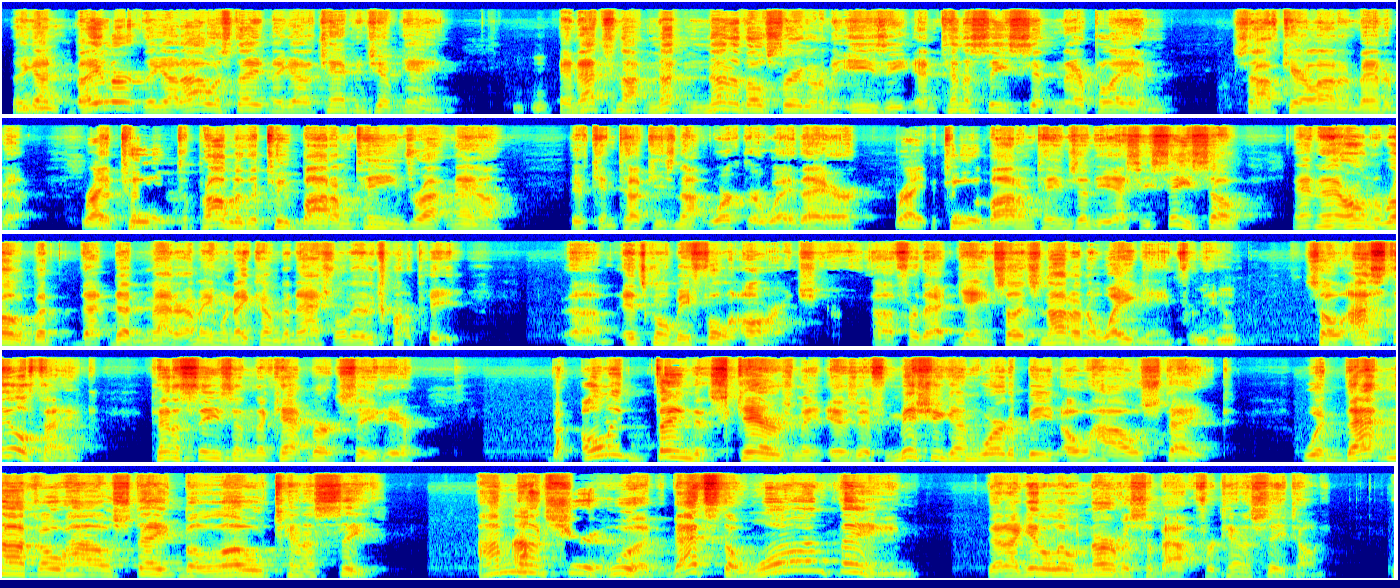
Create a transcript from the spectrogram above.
They got Baylor, they got Iowa State, and they got a championship game. Mm-hmm. And that's not none, none of those three are going to be easy. And Tennessee's sitting there playing South Carolina and Vanderbilt. Right. The two, probably the two bottom teams right now, if Kentucky's not worked their way there, Right. the two of the bottom teams in the SEC. So, and they're on the road, but that doesn't matter. I mean, when they come to Nashville, there's going to be, uh, it's going to be full of orange uh, for that game. So it's not an away game for them. So I still think Tennessee's in the catbird seat here. The only thing that scares me is if Michigan were to beat Ohio State, would that knock Ohio State below Tennessee? I'm uh, not sure it would. That's the one thing that I get a little nervous about for Tennessee, Tony.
